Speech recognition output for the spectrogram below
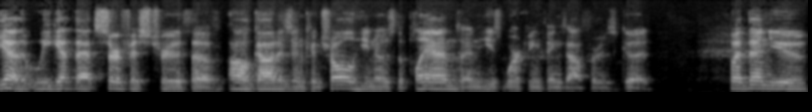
yeah, we get that surface truth of, oh, God is in control. He knows the plans and he's working things out for his good. But then you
